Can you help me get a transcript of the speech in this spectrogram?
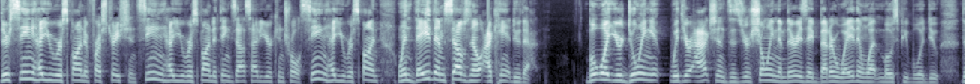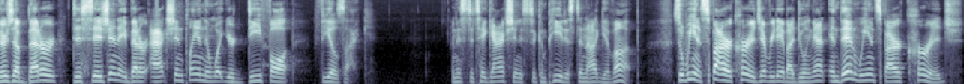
they're seeing how you respond to frustration, seeing how you respond to things outside of your control, seeing how you respond when they themselves know, I can't do that. But what you're doing it with your actions is you're showing them there is a better way than what most people would do. There's a better decision, a better action plan than what your default feels like. And it's to take action, it's to compete, it's to not give up. So we inspire courage every day by doing that. And then we inspire courage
